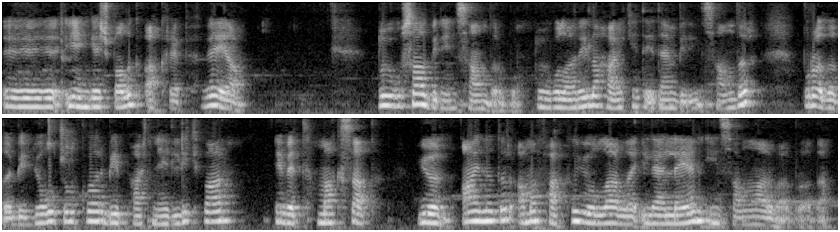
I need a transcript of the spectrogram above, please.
Ee, yengeç, balık, akrep veya duygusal bir insandır bu. Duygularıyla hareket eden bir insandır. Burada da bir yolculuk var, bir partnerlik var. Evet, maksat, yön aynıdır ama farklı yollarla ilerleyen insanlar var burada.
